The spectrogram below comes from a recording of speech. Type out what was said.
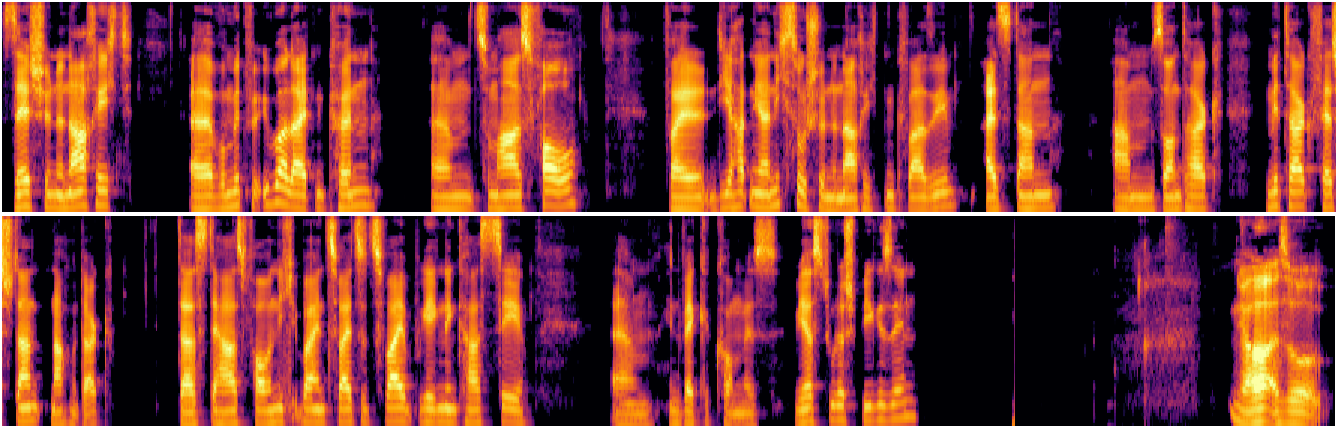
sehr schöne Nachricht äh, womit wir überleiten können ähm, zum HSV, weil die hatten ja nicht so schöne Nachrichten quasi, als dann am Sonntagmittag feststand, Nachmittag, dass der HSV nicht über ein 2 zu 2 gegen den KSC ähm, hinweggekommen ist. Wie hast du das Spiel gesehen? Ja, also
